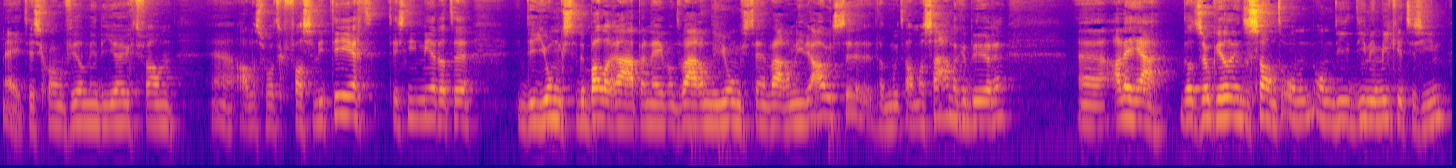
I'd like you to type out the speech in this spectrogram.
Nee, het is gewoon veel meer de jeugd van alles wordt gefaciliteerd. Het is niet meer dat de, de jongste de ballen rapen. Nee, want waarom de jongste en waarom niet de oudste? Dat moet allemaal samen gebeuren. Uh, alleen ja, dat is ook heel interessant om, om die dynamieken te zien.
